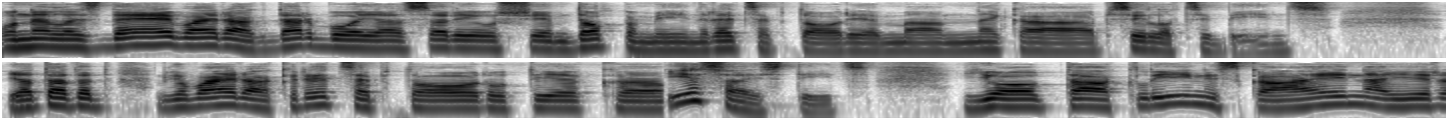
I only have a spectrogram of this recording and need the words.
Un LSD vairāk darbojās arī uz šiem dopamīna receptoriem nekā psilocibīns. Ja, tātad, jo vairāk receptoru tiek iesaistīts, jo tā klīniskā aina ir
